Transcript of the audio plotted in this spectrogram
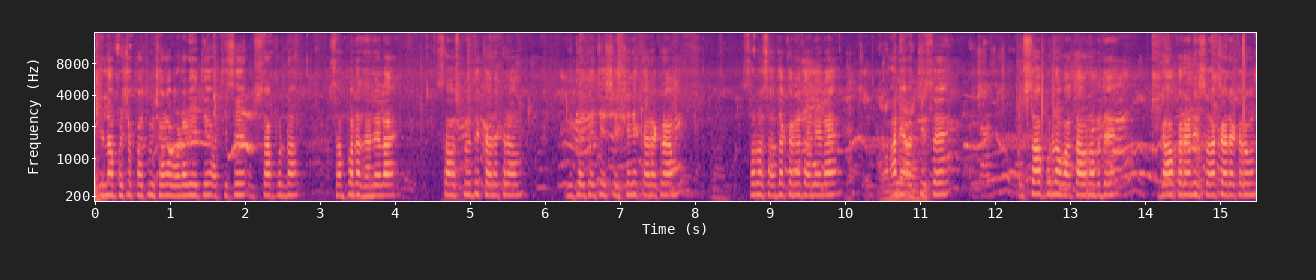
जिल्हा परिषद प्राथमिक शाळा वडाळी येथे अतिशय उत्साहपूर्ण संपन्न झालेला आहे. सांस्कृतिक कार्यक्रम विद्यार्थ्यांचे शैक्षणिक कार्यक्रम सर्व सादर करण्यात आलेला आहे. आणि अतिशय उत्साहपूर्ण वातावरणामध्ये गावकऱ्यांनी सहकार्य करून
